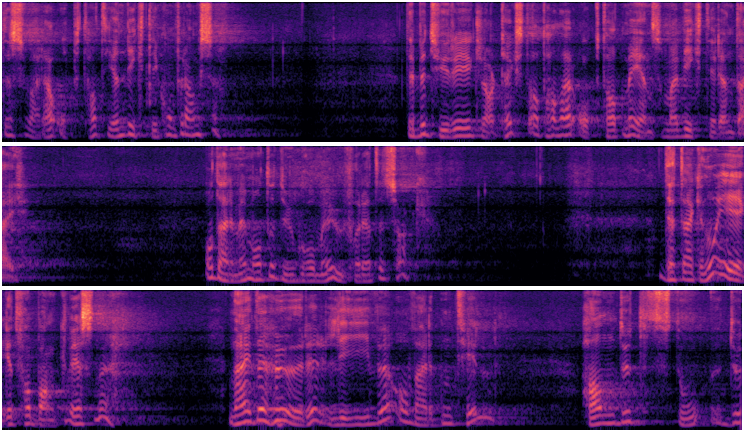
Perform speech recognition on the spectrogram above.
dessverre er opptatt i en viktig konferanse. Det betyr i klartekst at han er opptatt med en som er viktigere enn deg. Og dermed måtte du gå med uforrettet sak. Dette er ikke noe eget for bankvesenet. Nei, det hører livet og verden til. Han du, sto, du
